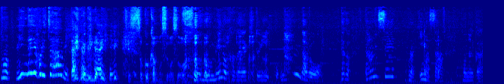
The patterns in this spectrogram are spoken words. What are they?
もうみんなに惚れちゃうみたいなぐらい、結束感もすごそう。そうもう目の輝きといいこうなんだろう。だから男性ほら今さもうなんか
